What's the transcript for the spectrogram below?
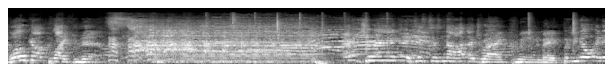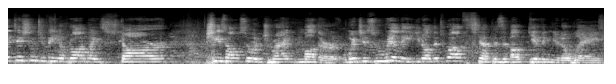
woke up like this. A drag, it just is not a drag queen make. But you know, in addition to being a Broadway star, she's also a drag mother, which is really, you know, the 12th step is about giving it away.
